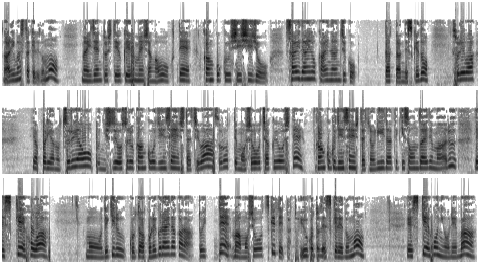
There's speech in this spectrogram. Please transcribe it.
がありましたけれども、まあ、依然として行方不明者が多くて、韓国市史上最大の海難事故だったんですけど、それは、やっぱりあの、鶴屋オープンに出場する韓国人選手たちは、揃って模章を着用して、韓国人選手たちのリーダー的存在でもある SK ホは、もうできることはこれぐらいだからと言って、まあ模章をつけていたということですけれども、SK ホによれば、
